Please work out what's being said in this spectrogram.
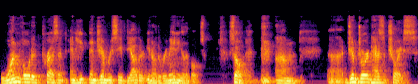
One voted present, and he then Jim received the other, you know, the remaining of the votes. So um, uh, Jim Jordan has a choice.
